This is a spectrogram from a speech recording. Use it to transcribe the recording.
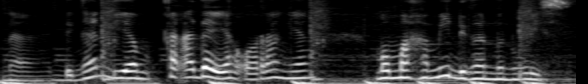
Nah dengan dia kan ada ya orang yang memahami dengan menulis.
